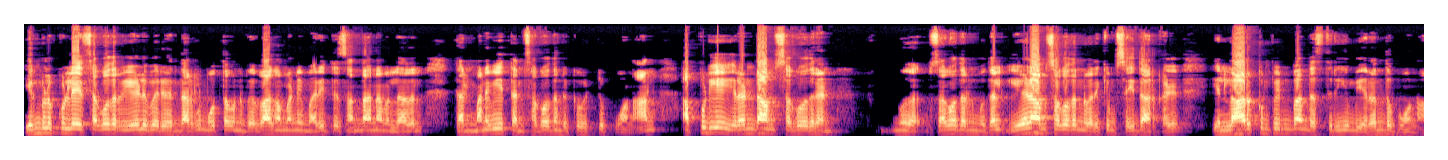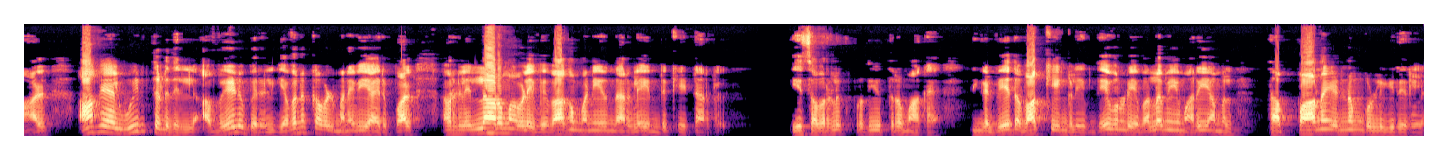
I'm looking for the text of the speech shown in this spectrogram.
எங்களுக்குள்ளே சகோதரர் ஏழு பேர் இருந்தார்கள். மூத்தவன் விவாகம் பண்ணி மறித்து சந்தானம் இல்லாதல் தன் மனைவியை தன் சகோதரனுக்கு விட்டு போனான். அப்படியே இரண்டாம் சகோதரன் மு- சகோதரன் முதல் ஏழாம் சகோதரன் வரைக்கும் செய்தார்கள். எல்லாருக்கும் பின்பு அந்த ஸ்திரீயும் இறந்து போனாள். ஆகையால் உயிர்த்தெழுதலில் அவ்வேழு பேரில் எவனுக்கு அவள் மனைவியாயிருப்பாள்? அவர்கள் எல்லாரும் அவளை விவாகம் பண்ணியிருந்தார்களே என்று கேட்டார்கள். இயேசு அவர்களுக்கு பிரதியுத்தரமாக நீங்கள் வேத வாக்கியங்களையும் தேவனுடைய வல்லமையும் அறியாமல் தப்பான எண்ணம் கொள்ளுகிறீர்கள்.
